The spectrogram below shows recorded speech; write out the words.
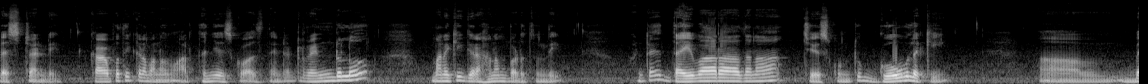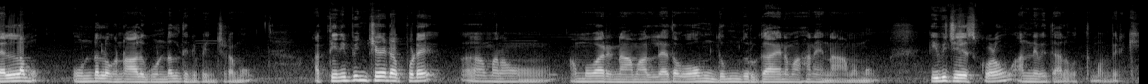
బెస్ట్ అండి. కాకపోతే ఇక్కడ మనం అర్థం చేసుకోవాల్సింది ఏంటంటే రెండులో మనకి గ్రహణం పడుతుంది. అంటే దైవారాధన చేసుకుంటూ గోవులకి బెల్లము ఉండలు ఒక నాలుగు ఉండలు తినిపించడము. ఆ తినిపించేటప్పుడే మనం అమ్మవారి నామాలు లేదా ఓం దుమ్ దుర్గాయ నమః అనే నామము ఇవి చేసుకోవడం అన్ని విధాలు ఉత్తమం వీరికి.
